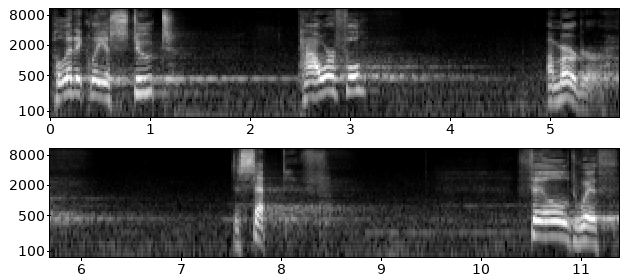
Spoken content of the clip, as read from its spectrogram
politically astute, powerful, a murderer, deceptive, filled with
